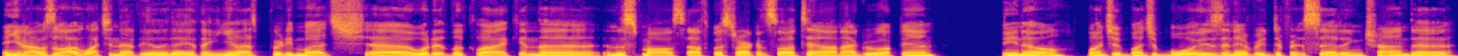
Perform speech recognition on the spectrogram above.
and you know I was watching that the other day, thinking you know that's pretty much uh, what it looked like in the in the small Southwest Arkansas town I grew up in. You know, bunch of bunch of boys in every different setting trying to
